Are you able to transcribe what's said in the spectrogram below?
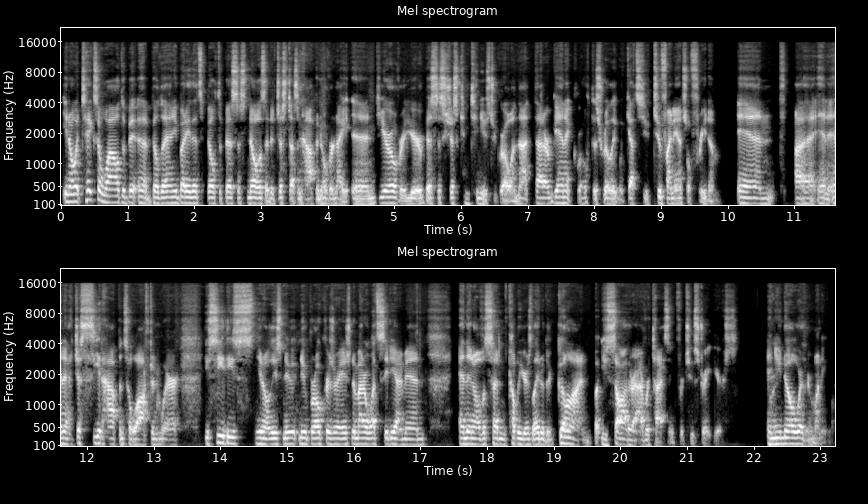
You know, it takes a while to uh, build. Anybody that's built a business knows that it just doesn't happen overnight, and year over year, business just continues to grow, and that that organic growth is really what gets you to financial freedom and uh, and and I just see it happen so often where you see these you know these new new brokers agents no matter what city I'm in, and then all of a sudden a couple years later they're gone, but you saw their advertising for two straight years, and you know where their money went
